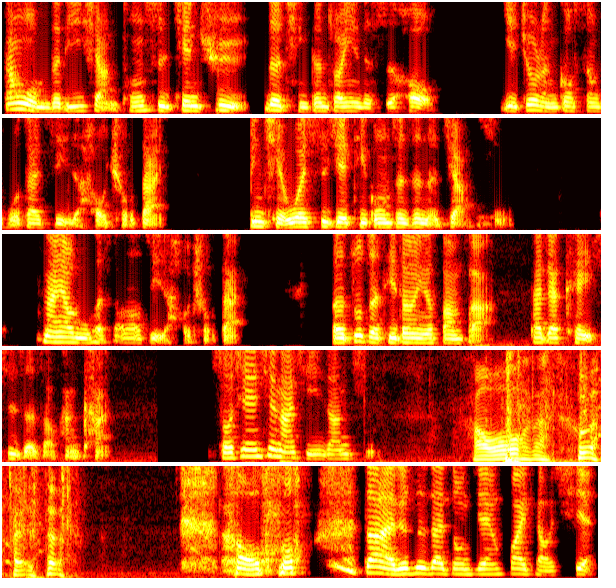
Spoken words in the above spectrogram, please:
当我们的理想同时兼具热情跟专业的时候，也就能够生活在自己的好球带，并且为世界提供真正的价值。那要如何找到自己的好球带？呃，作者提供一个方法，大家可以试着找看看。首先，先拿起一张纸。好哦，拿出来了。好哦，再来就是在中间画一条线。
